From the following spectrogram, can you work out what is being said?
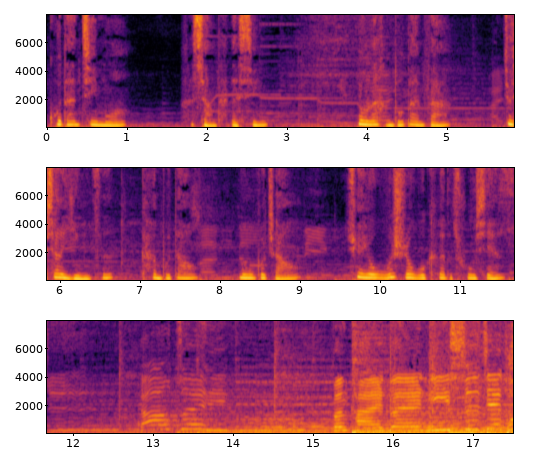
孤单寂寞和想他的心，用了很多办法，就像影子，看不到，摸不着，却又无时无刻的出现。分开对你是解脱，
